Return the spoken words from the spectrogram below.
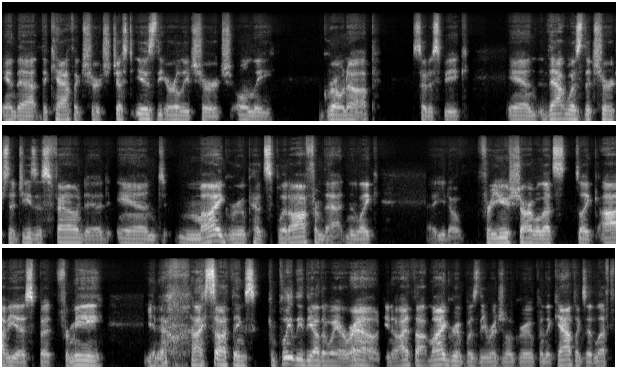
and that the Catholic Church just is the early church, only grown up, so to speak. And that was the church that Jesus founded. And my group had split off from that. And like, uh, you know, for you, Charbel, that's like obvious. But for me, you know, I saw things completely the other way around. You know, I thought my group was the original group and the Catholics had left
